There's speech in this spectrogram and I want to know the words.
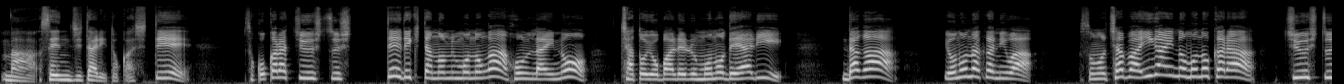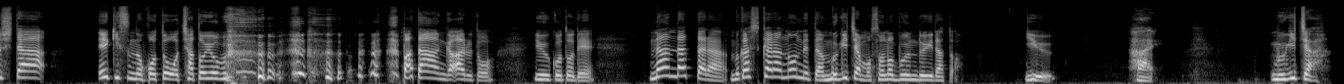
まあ、煎じたりとかして、そこから抽出してできた飲み物が本来の茶と呼ばれるものであり、だが、世の中には、その茶葉以外のものから抽出したエキスのことを茶と呼ぶ パターンがあるということで、なんだったら昔から飲んでた麦茶もその分類だという。はい。麦茶。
